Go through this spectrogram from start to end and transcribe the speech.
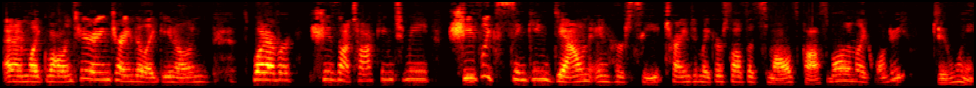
And I'm like volunteering, trying to like, you know, and whatever. She's not talking to me. She's like sinking down in her seat, trying to make herself as small as possible. And I'm like, what are you doing?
